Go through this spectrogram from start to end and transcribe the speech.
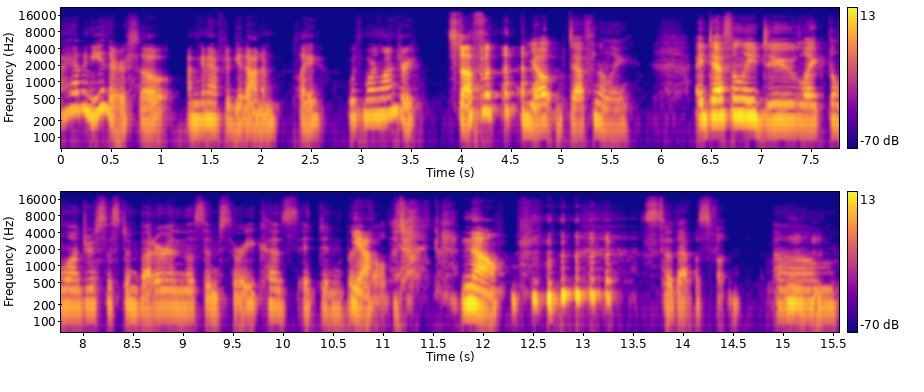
I haven't either, so I'm gonna have to get on and play with more laundry stuff. yep, definitely. I definitely do like the laundry system better in The Sims 3 because it didn't break Yeah. all the time. no. So that was fun. Um, Mhm.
